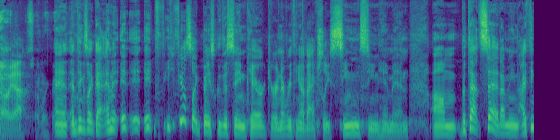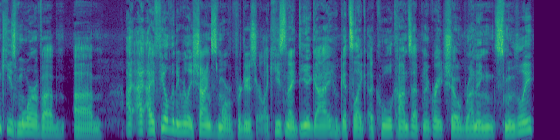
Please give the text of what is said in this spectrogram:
Oh, yeah. something like that. and, and things like that. And it, it, it, it he feels like basically the same character in everything I've actually seen seen him in. Um, but that said, I mean, I think he's more of a. Um, I, I- I feel that he really shines as more of a producer. Like he's an idea guy who gets like a cool concept and a great show running smoothly.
